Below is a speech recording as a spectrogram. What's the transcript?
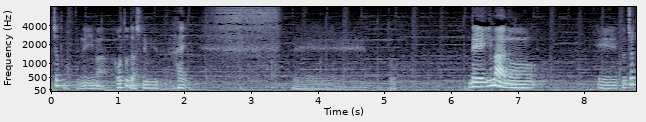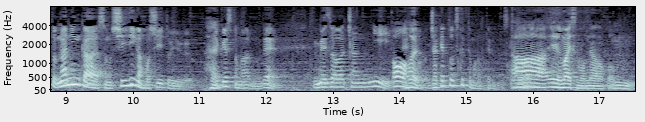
ちょっと待ってね今音出してみるね。はい。えーで今あの、えーっとちょっと何人かその CD が欲しいというはい。リクエストもあるので、梅沢ちゃんに、えーはい。ジャケットを作ってもらってるんですけどああ絵うまいですもんねあの子、うん。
